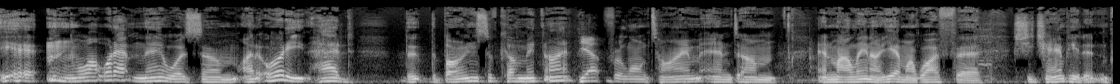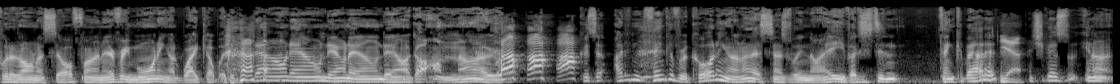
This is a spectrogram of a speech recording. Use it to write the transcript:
Yeah, well, what happened there was um, I'd already had the, the bones of Come Midnight Yep. for a long time, and um, and Marlena, yeah, my wife, uh, she championed it and put it on her cell phone every morning. I'd wake up with it down, down, down, down, down. I go, oh no, because I didn't think of recording. I know that sounds really naive. I just didn't think about it. Yeah. and she goes, you know,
